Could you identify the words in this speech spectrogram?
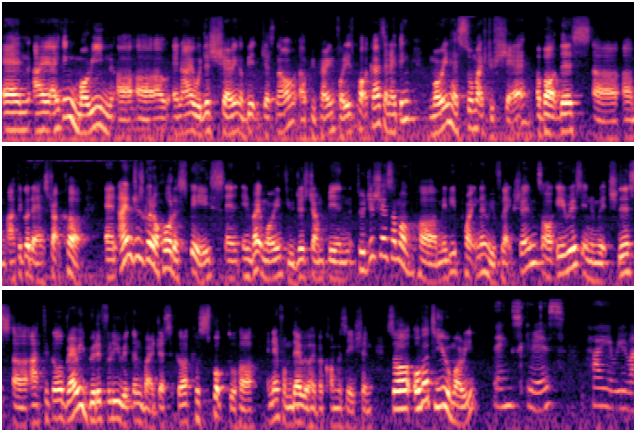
And I, I think Maureen uh, uh, and I were just sharing a bit just now, uh, preparing for this podcast. And I think Maureen has so much to share about this uh, um, article that has struck her. And I'm just going to hold a space and invite Maureen to just jump in to just share some of her maybe poignant reflections or areas in which this uh, article, very beautifully written by Jessica, who spoke to her. And then from there, we'll have a conversation. So over to you, Maureen. Thanks, Chris. Hi everyone,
